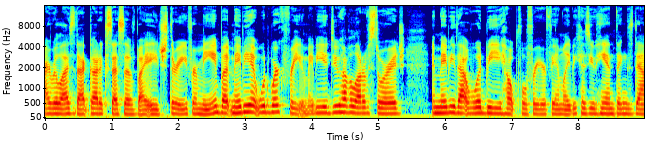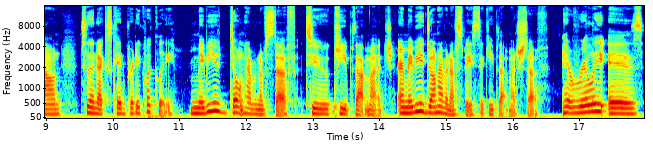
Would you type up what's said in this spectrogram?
I realize that got excessive by age three for me, but maybe it would work for you. Maybe you do have a lot of storage, and maybe that would be helpful for your family because you hand things down to the next kid pretty quickly. Maybe you don't have enough stuff to keep that much, or maybe you don't have enough space to keep that much stuff. It really is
